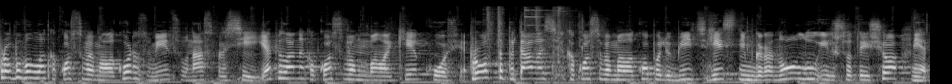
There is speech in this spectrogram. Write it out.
пробовала кокосовое молоко, разумеется, у нас в России. Я пила на кокосовом молоке кофе. Просто пыталась кокосовое молоко полюбить, есть с ним гранолу или что-то еще. Нет,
